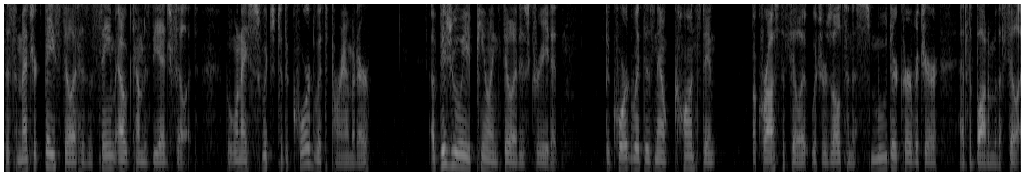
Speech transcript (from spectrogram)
the symmetric face fillet has the same outcome as the edge fillet, but when I switch to the chord width parameter, a visually appealing fillet is created. The chord width is now constant across the fillet, which results in a smoother curvature at the bottom of the fillet.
